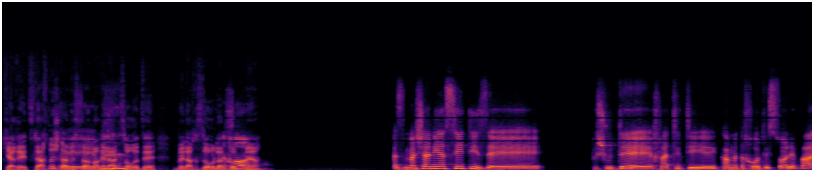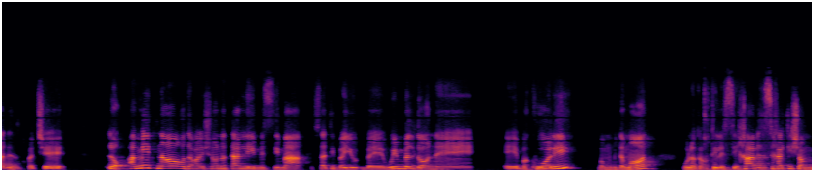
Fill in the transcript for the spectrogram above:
כי הרי הצלחת בשלב אה, מסוים הרי לעצור את זה ולחזור לטופ 100. נכון. אז מה שאני עשיתי זה, פשוט אה, החלטתי כמה תחרות לנסוע לבד, אני זוכרת ש... לא, עמית נאור, דבר ראשון, נתן לי משימה. הפסדתי ביו- בווימבלדון אה, בקוולי, במוקדמות, הוא לקח אותי לשיחה, וזה שיחקתי שם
